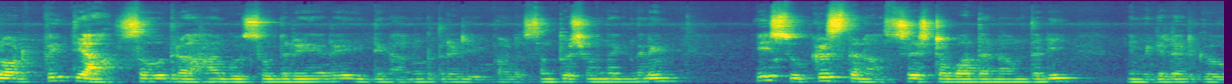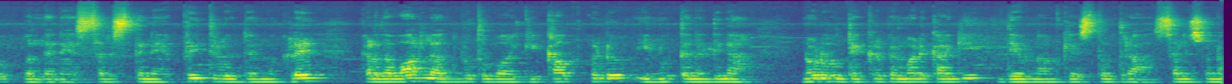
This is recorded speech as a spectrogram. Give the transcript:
ಲಾರ್ಡ್ ಪ್ರೀತಿಯ ಸಹೋದರ ಹಾಗೂ ಸಹೋದರಿಯರೇ, ಈ ದಿನ ನೋಡೋದ್ರಲ್ಲಿ ಬಹಳ ಸಂತೋಷವನ್ನಾಗಿದ್ದೇನೆ. ಯೇಸು ಕ್ರಿಸ್ತನ ಶ್ರೇಷ್ಠವಾದ ನಾಮದಲ್ಲಿ ನಿಮಗೆಲ್ಲರಿಗೂ ವಂದನೆ ಸಲ್ಲಿಸ್ತೇನೆ. ಪ್ರೀತಿ ಮಕ್ಕಳೇ, ಕಳೆದ ವಾರಲ ಅದ್ಭುತವಾಗಿ ಕಾಪುಕೊಂಡು ಈ ನೂತನ ದಿನ ನೋಡುವಂತೆ ಕೃಪೆ ಮಾಡೋಕ್ಕಾಗಿ ದೇವ್ರ ನಾಮಕ್ಕೆ ಸ್ತೋತ್ರ ಸಲ್ಲಿಸೋಣ.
